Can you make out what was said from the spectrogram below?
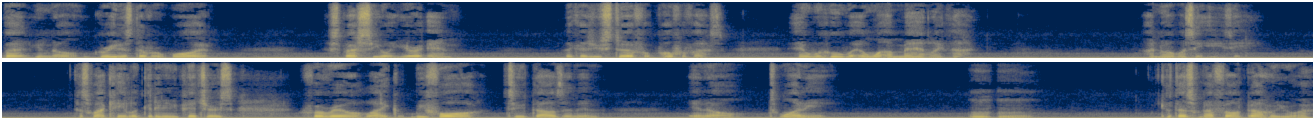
But, you know, great is the reward, especially on your end, because you stood for both of us. And who wouldn't want a man like that? I know it wasn't easy. That's why I can't look at any pictures for real, like before 2000 and, you know, 20. Mm-mm. Because that's when I found out who you are.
